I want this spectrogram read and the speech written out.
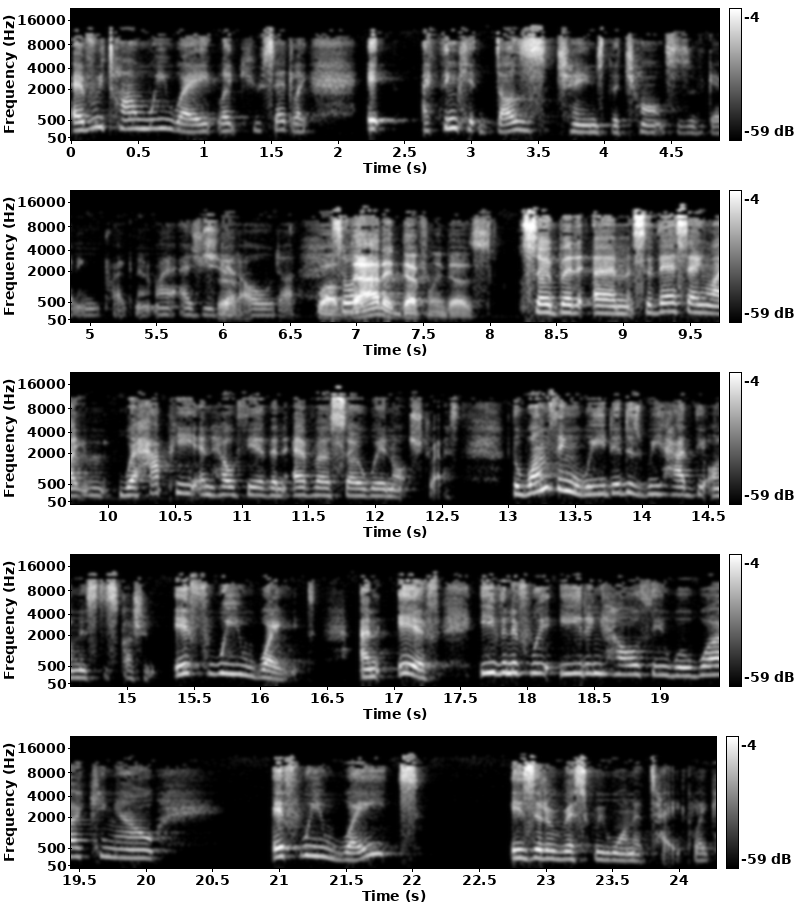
every time we wait, like you said, like it I think it does change the chances of getting pregnant, right, as you sure. get older. Well, so that it definitely does. So, but um, so they're saying like we're happy and healthier than ever, so we're not stressed. The one thing we did is we had the honest discussion. If we wait, and if even if we're eating healthy, we're working out, if we wait, is it a risk we want to take? Like,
